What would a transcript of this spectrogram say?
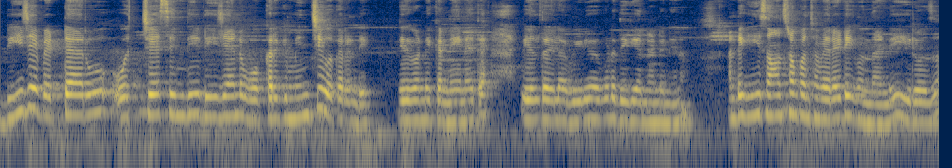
డీజే పెట్టారు వచ్చేసింది డీజే అంటే ఒకరికి మించి ఒకరండి. ఇదిగోండి ఇక్కడ నేనైతే వీళ్ళతో ఇలా వీడియో కూడా దిగానండి నేను. అంటే ఈ సంవత్సరం కొంచెం వెరైటీగా ఉందండి ఈరోజు.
